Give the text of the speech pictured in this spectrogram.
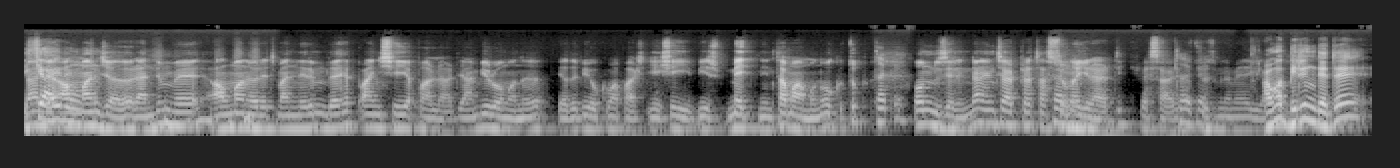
Ben İki de ayrı Almanca öğrendim ve Alman öğretmenlerim de hep aynı şeyi yaparlardı. Yani bir romanı ya da bir okuma parça şeyi bir metnin tamamını okutup Tabii. onun üzerinden interpretasyona Tabii. girerdik vesaire Tabii. çözümlemeye girerdik. Ama birinde de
